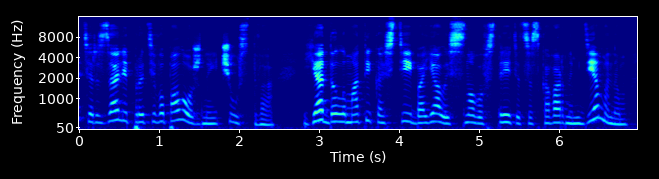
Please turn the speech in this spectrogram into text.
терзали противоположные чувства. Я до ломоты костей боялась снова встретиться с коварным демоном –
